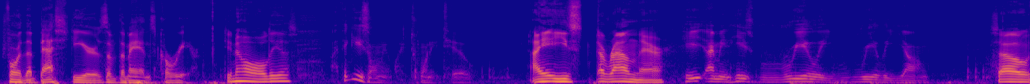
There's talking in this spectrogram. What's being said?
for the best years of the man's career. do you know how old he is? I think he's only like 22. I, he's around there, He, I mean, he's really, really young. so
